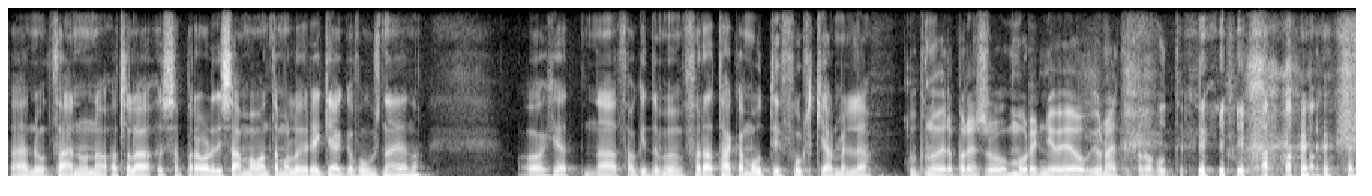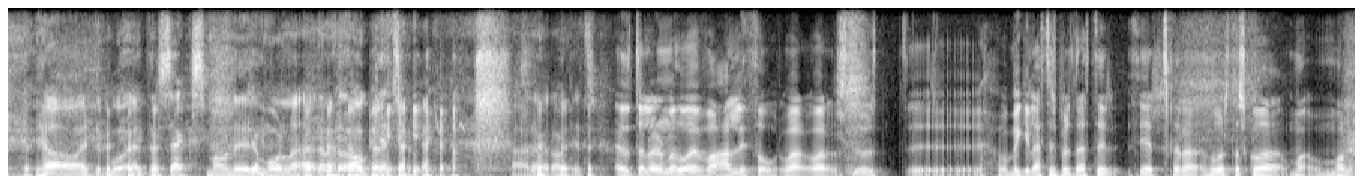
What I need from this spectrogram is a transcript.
Það er, nú, það er núna alltaf bara orðið sama vandamála í Reykjavík að fá húsnæði hérna. Og hérna þá getum við fyrir að taka mótið fólki almennilega. Þú er búin að vera bara eins og Mourinho hjá United, bara á hótel Já, þetta er, búið, þetta er sex mánuðir í móla, það er að vera ágætt. Það er að vera ágætt. Ef þú talar um að þú hefði valið Þór var, var, var, var mikil eftirspyrð eftir þér þegar þú varst að skoða máli?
